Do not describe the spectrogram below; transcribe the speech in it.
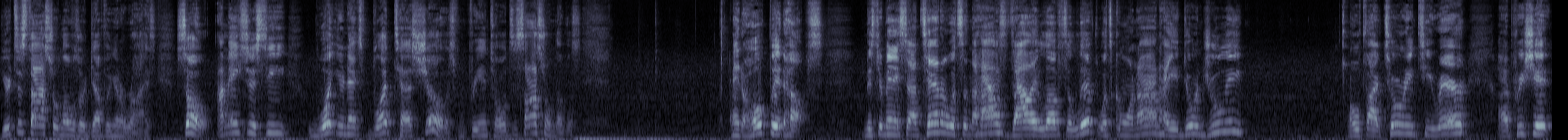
your testosterone levels are definitely going to rise. So, I'm anxious to see what your next blood test shows from free and total testosterone levels and hopefully it helps. Mr. Manny Santana, what's in the house? Dolly loves to lift. What's going on? How you doing, Julie? 05 Touring, T Rare. I appreciate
